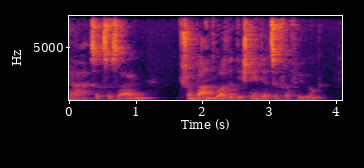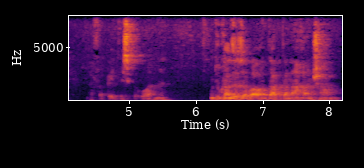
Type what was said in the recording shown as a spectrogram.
da sozusagen schon beantwortet. Die stehen dir zur Verfügung, alphabetisch geordnet. Und du kannst es aber auch einen Tag danach anschauen,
